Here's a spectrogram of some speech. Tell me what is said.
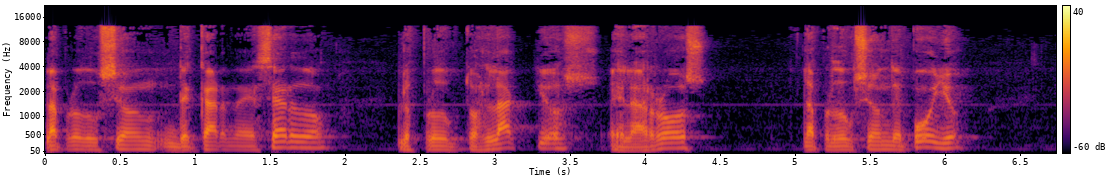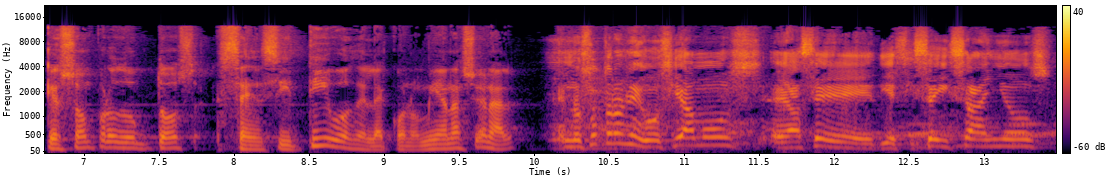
la producción de carne de cerdo, los productos lácteos, el arroz, la producción de pollo, que son productos sensitivos de la economía nacional. Nosotros negociamos eh, hace 16 años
